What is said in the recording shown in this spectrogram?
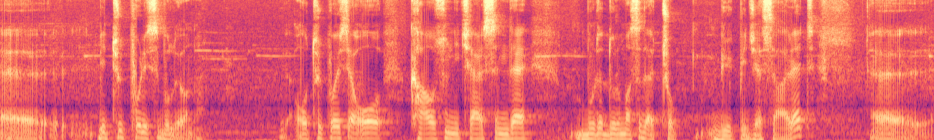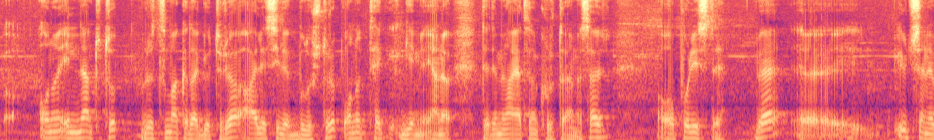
e, bir Türk polisi buluyor onu. O Türk polisi o kaosun içerisinde burada durması da çok büyük bir cesaret. Ee, onu elinden tutup rıhtıma kadar götürüyor. Ailesiyle buluşturup onu tek gemi yani dedemin hayatını kurtaran mesela o polisti. Ve 3 sene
